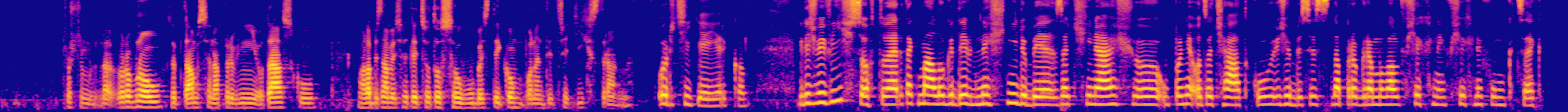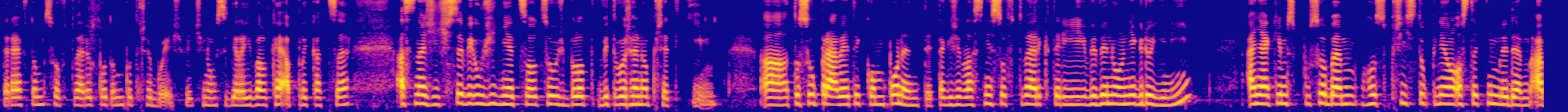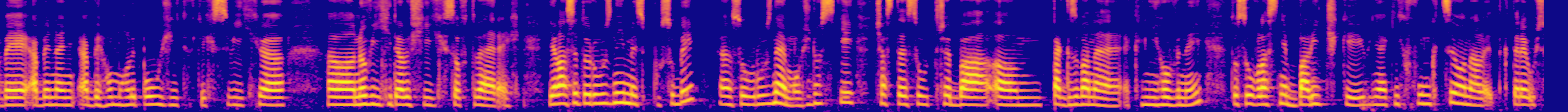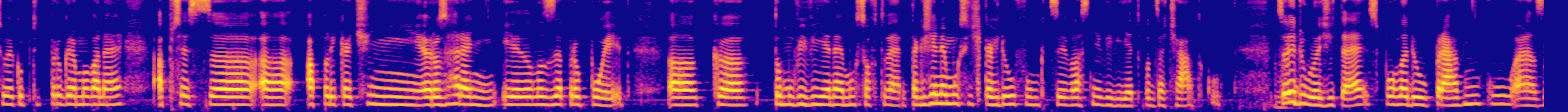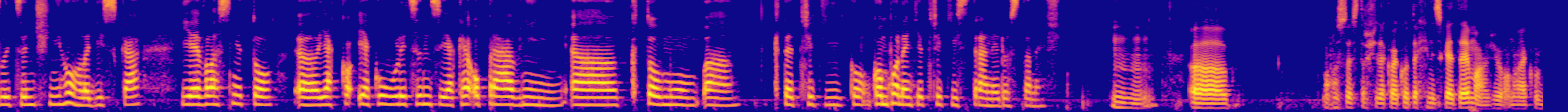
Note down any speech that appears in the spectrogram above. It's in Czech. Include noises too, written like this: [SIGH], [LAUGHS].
začnu rovnou, zeptám se na první otázku. Mohla bys nám vysvětlit, co to jsou vůbec ty komponenty třetích stran? Určitě, Jirko. Když vyvíjíš software, tak málo kdy v dnešní době začínáš eh, úplně od začátku, že by si naprogramoval všechny, všechny funkce, které v tom softwaru potom potřebuješ. Většinou si dělají velké aplikace a snažíš se využít něco, co už bylo vytvořeno předtím. A to jsou právě ty komponenty. Takže vlastně software, který vyvinul někdo jiný, a nějakým způsobem ho zpřístupnil ostatním lidem, aby, aby, na, aby ho mohli použít v těch svých uh, nových dalších softwarech. Dělá se to různými způsoby, uh, jsou různé možnosti, časté jsou třeba um, takzvané knihovny, to jsou vlastně balíčky nějakých funkcionalit, které už jsou jako předprogramované a přes uh, aplikační rozhraní je lze propojit uh, k tomu vyvíjenému software. Takže nemusíš každou funkci vlastně vyvíjet od začátku. Co je důležité z pohledu právníků a z licenčního hlediska, je vlastně to, eh, jako, jakou licenci, jaké oprávnění eh, k tomu, eh, k té třetí komponentě třetí strany dostaneš. Mm-hmm. Uh, ono se strašně takové jako technické téma, že ono jako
